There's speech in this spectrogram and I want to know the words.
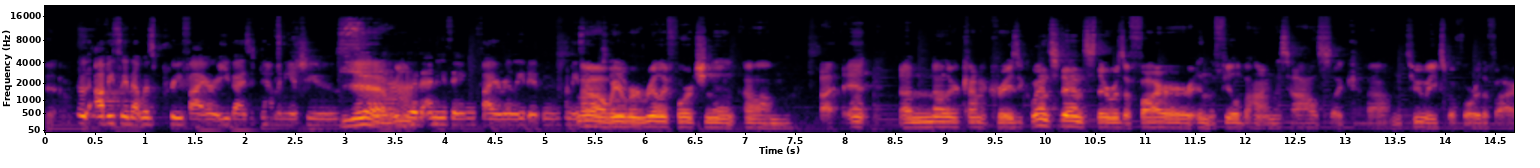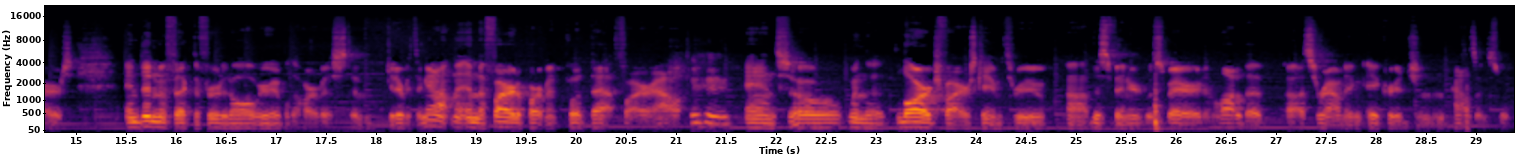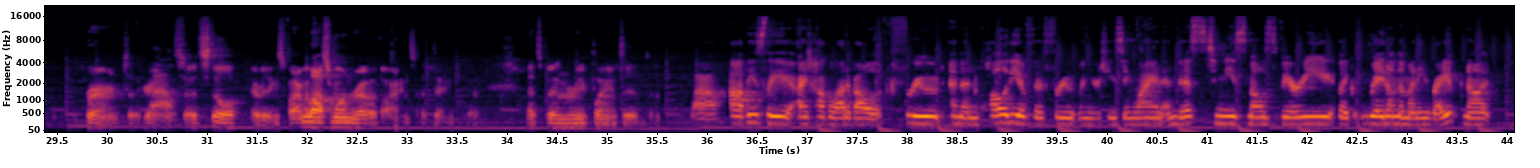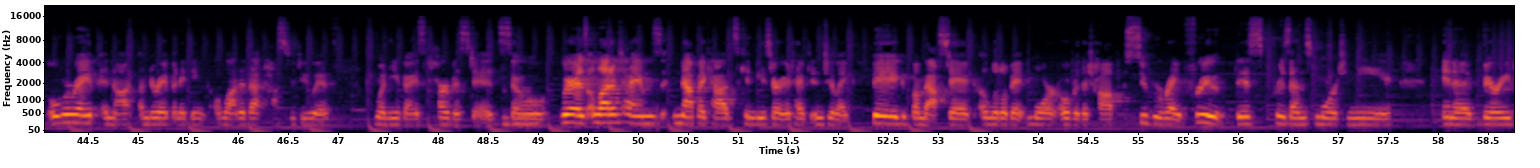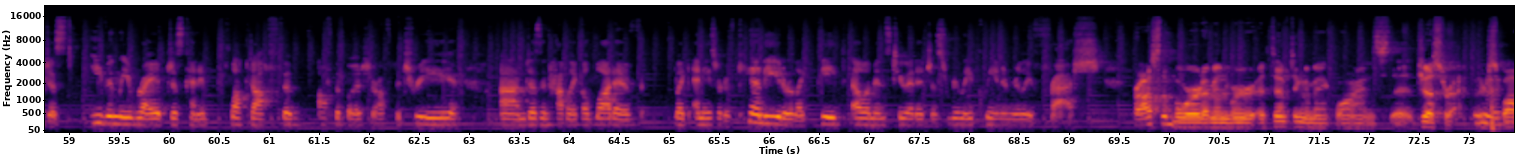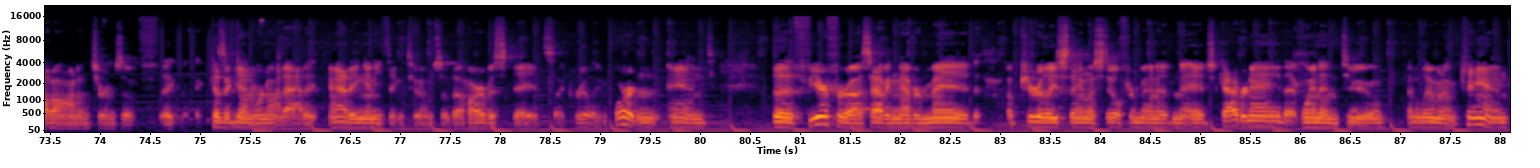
Yeah. So obviously that was pre-fire. You guys didn't have any issues Yeah, we with anything fire related in 2017. No, we were really fortunate. Um, and another kind of crazy coincidence: there was a fire in the field behind this house, like um, two weeks before the fires, and didn't affect the fruit at all. We were able to harvest and get everything out, and, and the fire department put that fire out. hmm And so when the large fires came through, uh, this vineyard was spared, and a lot of the uh, surrounding acreage and houses were burned to the ground. Wow. So it's still everything's fine. We lost one row of vines, I think, but that's been replanted. Wow. Obviously, I talk a lot about fruit and then quality of the fruit when you're tasting wine. And this to me smells very like right on the money ripe, not overripe and not underripe. And I think a lot of that has to do with when you guys harvested. So, whereas a lot of times Napa cabs can be stereotyped into like big, bombastic, a little bit more over the top, super ripe fruit, this presents more to me in a very just evenly ripe, just kind of plucked off the off the bush or off the tree. Um, doesn't have like a lot of like any sort of candied or like baked elements to it. It's just really clean and really fresh. Across the board, I mean, we're attempting to make wines that just right. They're Mhm. spot on in terms of because again, we're not adding adding anything to them, so the harvest date's like really important. And the fear for us, having never made a purely stainless steel fermented and aged Cabernet that went into an aluminum can,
